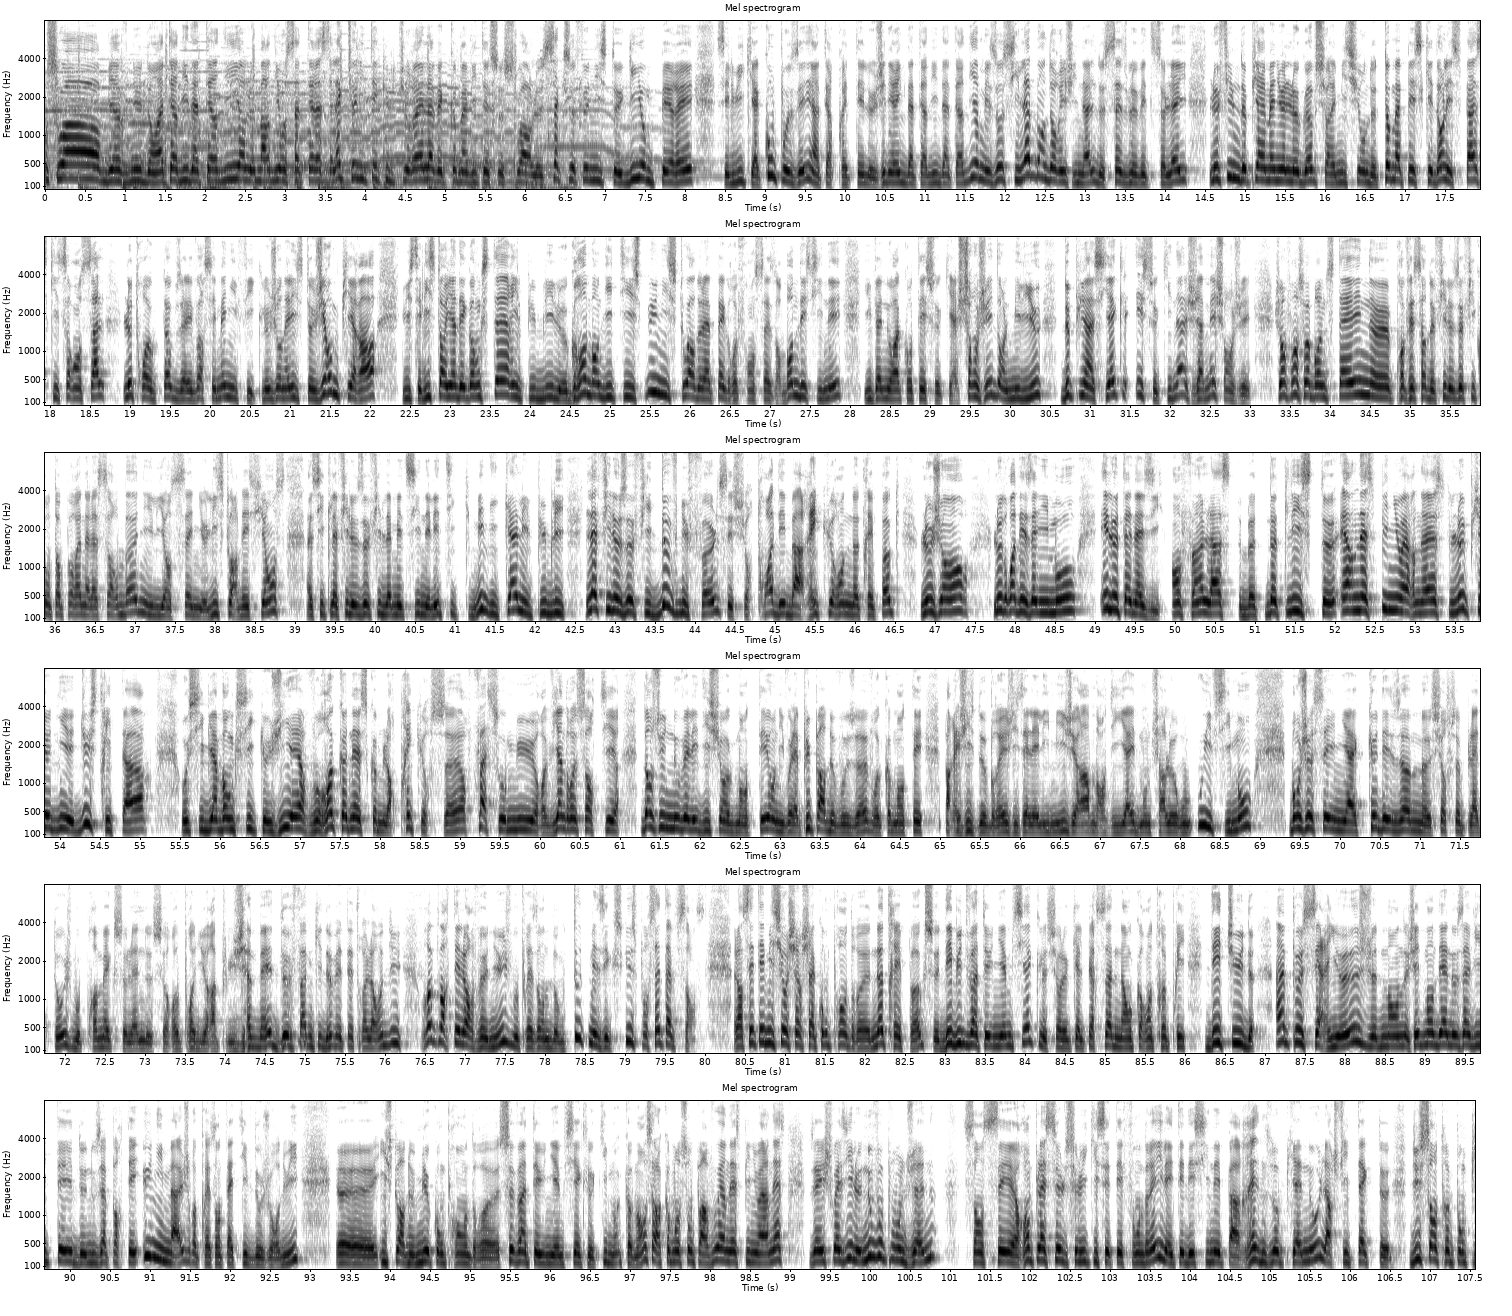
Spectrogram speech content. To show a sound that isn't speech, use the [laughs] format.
Bonsoir, bienvenue dans Interdit d'interdire. Le mardi, on s'intéresse à l'actualité culturelle avec comme invité ce soir le saxophoniste Guillaume Perret. C'est lui qui a composé et interprété le générique d'Interdit d'interdire, mais aussi la bande originale de 16 levées de soleil, le film de Pierre-Emmanuel Le Goff sur la mission de Thomas Pesquet dans l'espace qui sort en salle le 3 octobre. Vous allez voir, c'est magnifique. Le journaliste Jérôme Pierrat, lui, c'est l'historien des gangsters. Il publie Le Grand Banditisme, une histoire de la pègre française en bande dessinée. Il va nous raconter ce qui a changé dans le milieu depuis un siècle et ce qui n'a jamais changé. Jean-François Bronstein, euh, professeur de philosophie contemporaine à la Sorbonne, il y enseigne l'histoire des sciences ainsi que la philosophie de la médecine et l'éthique médicale. Il publie La philosophie devenue folle, c'est sur trois débats récurrents de notre époque, le genre, le droit des animaux et l'euthanasie. Enfin, last but not least, Ernest Pignot-Ernest, le pionnier du street art. Aussi bien Banksy que JR vous reconnaissent comme leur précurseur. Face au mur vient de ressortir dans une nouvelle édition augmentée. On y voit la plupart de vos œuvres commentées par Régis Debray, Gisèle Halimi, Gérard Mordilla, Edmond Charleroux ou Yves Simon. Bon, je sais, il n'y a que des hommes sur ce plateau. Je vous promets que cela ne se reproduira plus jamais. Deux femmes qui devaient être là reporter leur venue vous présente donc toutes mes excuses pour cette absence. Alors cette émission cherche à comprendre notre époque, ce début du 21e siècle sur lequel personne n'a encore entrepris d'études un peu sérieuses. J'ai demandé à nos invités de nous apporter une image représentative d'aujourd'hui, euh, histoire de mieux comprendre ce 21e siècle qui commence. Alors commençons par vous, Ernest Pignot-Ernest. Vous avez choisi le nouveau pont de Gênes, censé remplacer celui qui s'est effondré. Il a été dessiné par Renzo Piano, l'architecte du Centre Pompidou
